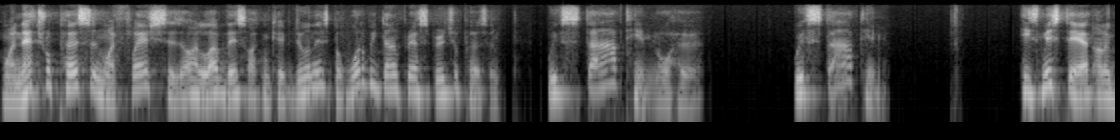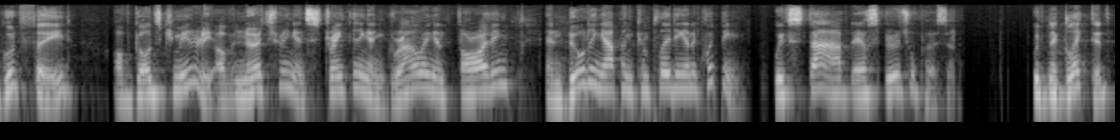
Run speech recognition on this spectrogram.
My natural person, my flesh says, oh, I love this, I can keep doing this. But what have we done for our spiritual person? We've starved him or her. We've starved him. He's missed out on a good feed of God's community, of nurturing and strengthening and growing and thriving and building up and completing and equipping. We've starved our spiritual person. We've neglected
